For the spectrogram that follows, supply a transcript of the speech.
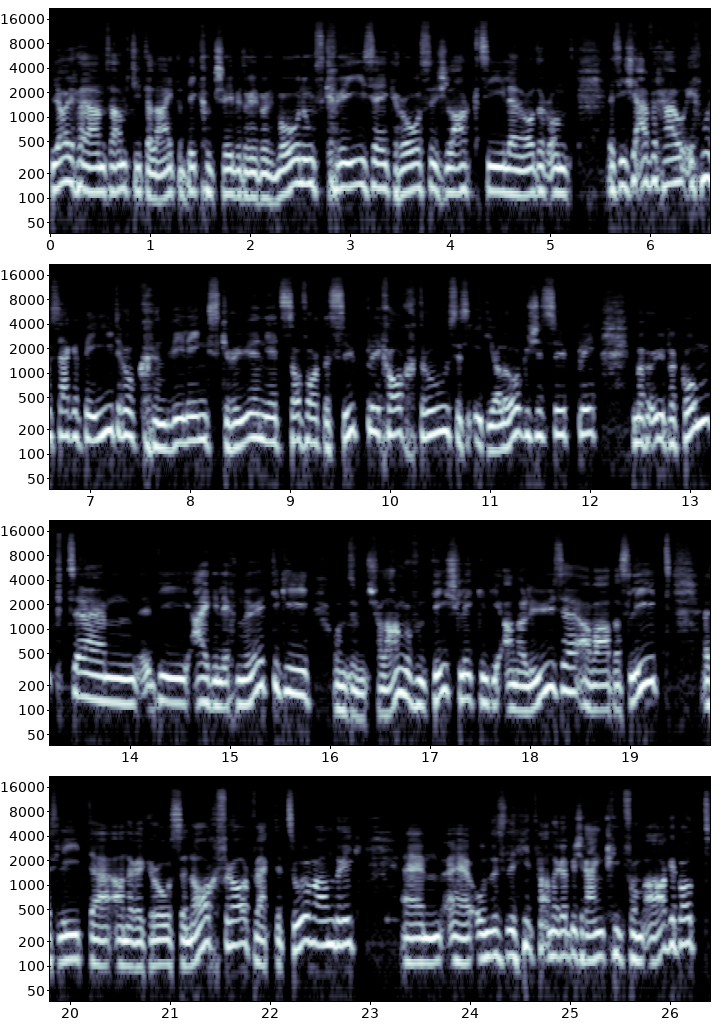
Ja, ich habe am Samstag den Leitartikel geschrieben darüber Wohnungskrise, große Schlagzeilen, oder? Und es ist einfach auch, ich muss sagen, beeindruckend, wie links-grün jetzt sofort ein Süppli kocht raus, ein ideologisches Süppli. Man überkommt ähm, die eigentlich nötige und schon lange auf dem Tisch liegende Analyse, an was das liegt. Es liegt äh, an einer grossen Nachfrage wegen der Zuwanderung ähm, äh, und es liegt an einer Beschränkung vom Angebot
